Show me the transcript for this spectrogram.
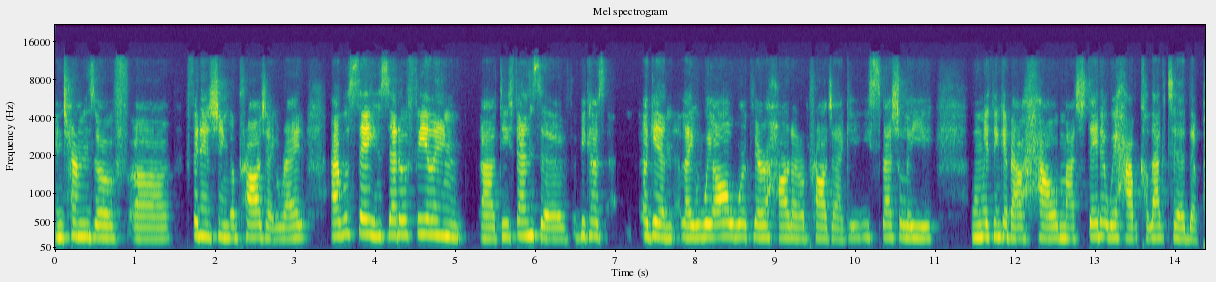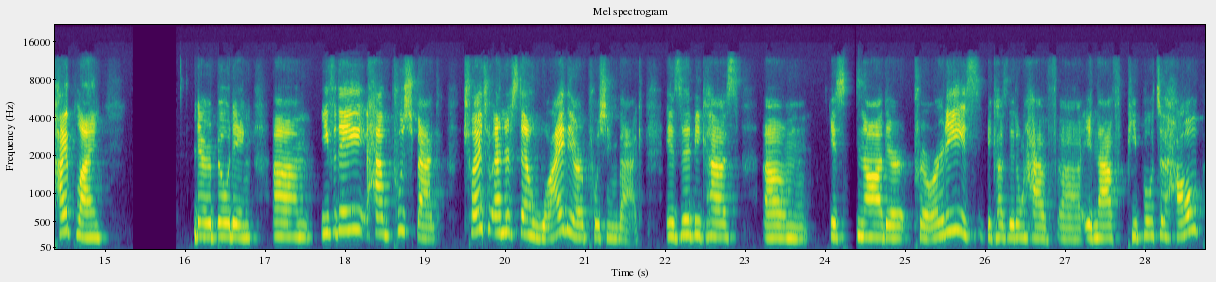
in terms of uh, finishing a project, right? I would say instead of feeling uh, defensive, because again, like we all work very hard on a project, especially when we think about how much data we have collected, the pipeline they're building. Um, if they have pushback, try to understand why they are pushing back. Is it because um, it's not their priority? Is because they don't have uh, enough people to help?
